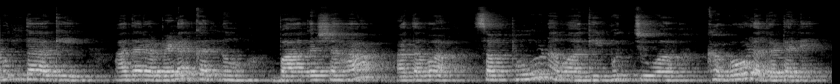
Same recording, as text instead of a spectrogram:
ಮುಂದಾಗಿ ಅದರ ಬೆಳಕನ್ನು ಭಾಗಶಃ ಅಥವಾ ಸಂಪೂರ್ಣವಾಗಿ ಮುಚ್ಚುವ ಖಗೋಳ ಘಟನೆ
